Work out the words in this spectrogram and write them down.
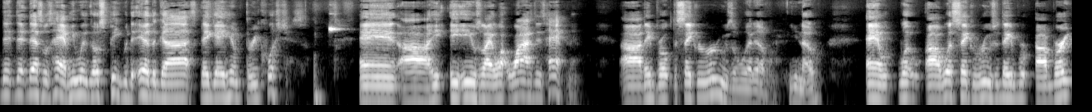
the, the, that's what's happening. He went to go speak with the elder gods. They gave him three questions. And, uh, he, he, was like, why, why is this happening? Uh, they broke the sacred rules or whatever, you know. And what, uh, what sacred rules did they, uh, break?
